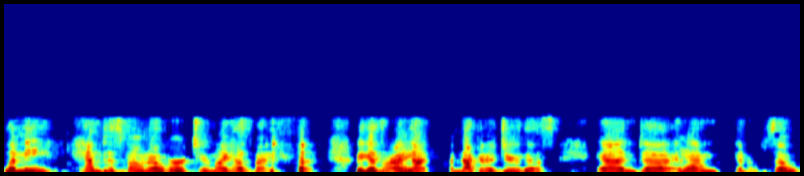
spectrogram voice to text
let me hand this phone over to my husband because I'm not I'm not going to do this. And uh, and Yeah. then you know so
